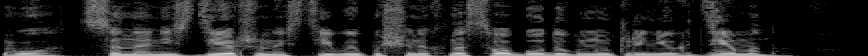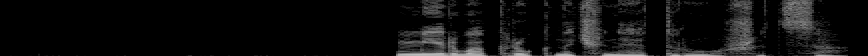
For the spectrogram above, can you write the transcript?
Вот цена несдержанности и выпущенных на свободу внутренних демонов. Мир вокруг начинает рушиться.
